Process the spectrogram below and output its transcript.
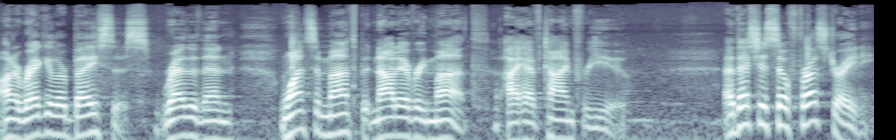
on a regular basis rather than once a month, but not every month. I have time for you. Uh, that's just so frustrating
